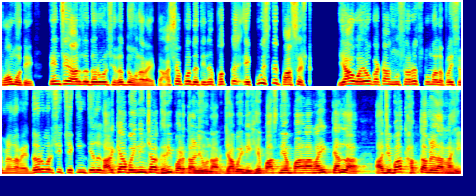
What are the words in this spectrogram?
फॉर्म होते त्यांचे अर्ज दरवर्षी रद्द होणार आहेत तर अशा पद्धतीने फक्त एकवीस ते पासष्ट या वयोगटानुसारच तुम्हाला पैसे मिळणार आहे दरवर्षी चेकिंग केलं लाडक्या बहिणींच्या घरी पडताळणी होणार. ज्या बहिणी हे पाच नियम पाळणार नाहीत त्यांना अजिबात हप्ता मिळणार नाही.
